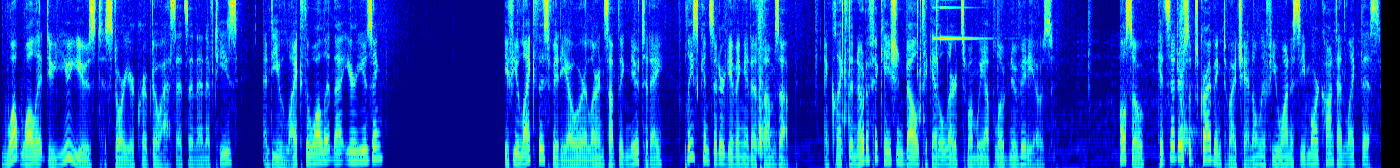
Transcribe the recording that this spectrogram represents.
what wallet do you use to store your crypto assets and NFTs, and do you like the wallet that you're using? If you like this video or learned something new today, please consider giving it a thumbs up, and click the notification bell to get alerts when we upload new videos. Also, consider subscribing to my channel if you want to see more content like this.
